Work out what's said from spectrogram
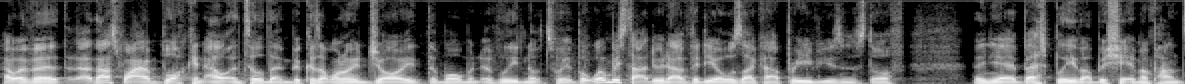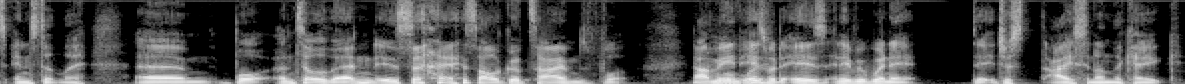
However, that's why I'm blocking out until then because I want to enjoy the moment of leading up to it. But when we start doing our videos, like our previews and stuff, then yeah, best believe I'll be shitting my pants instantly. Um, but until then, it's it's all good times. But I mean, Lovely. it is what it is, and if we win it, it's just icing on the cake.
